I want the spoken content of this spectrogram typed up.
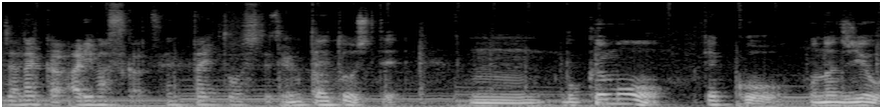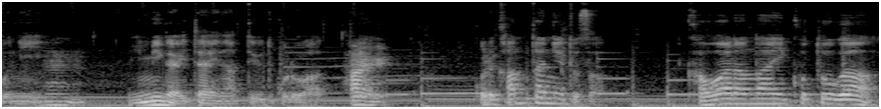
じゃあなんかありますか？全体通して全か。体通して？うん。僕も結構同じようにうん。耳が痛いなっていうところはあって、はい。これ簡単に言うとさ変わらないことが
